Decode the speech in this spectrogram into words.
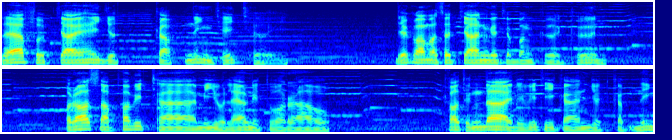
และฝึกใจให้หยุดกับนิ่งเฉยๆ เดี๋ยวความอัศจรรย์ก็จะบังเกิดขึ้น เพราะสัพพวิชามีอยู่แล้วในตัวเรา เข้าถึงได้ด้วยวิธีการหยุดกับนิ่ง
